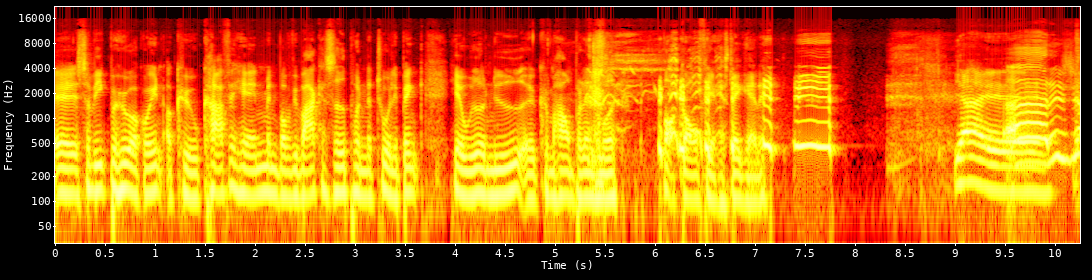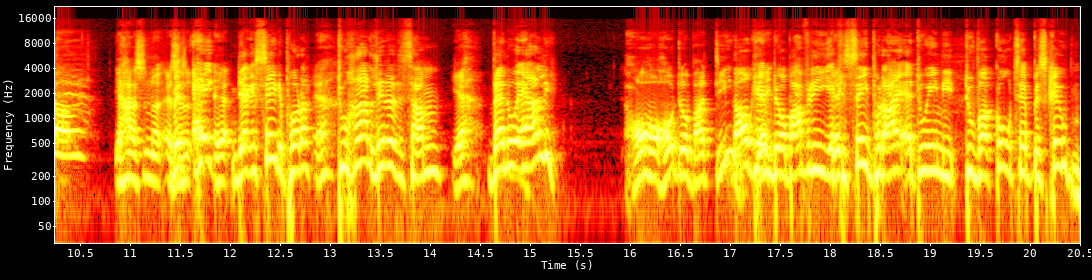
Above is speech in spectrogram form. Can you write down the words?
øh, så vi ikke behøver at gå ind og købe kaffe herinde, men hvor vi bare kan sidde på en naturlig bænk herude og nyde øh, København på den her måde. Fuck off, jeg kan slet ikke have det. Jeg, øh, Ah, det er sjovt. Jeg har sådan noget... Altså, Men hey, ja, jeg kan se det på dig. Ja. Du har lidt af det samme. ja. Vær nu ærlig. Hov, hov, hov, det var bare din. Nå, okay, men det var bare fordi, jeg jeg- kan se på dig, at du egentlig du var god til at beskrive dem.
